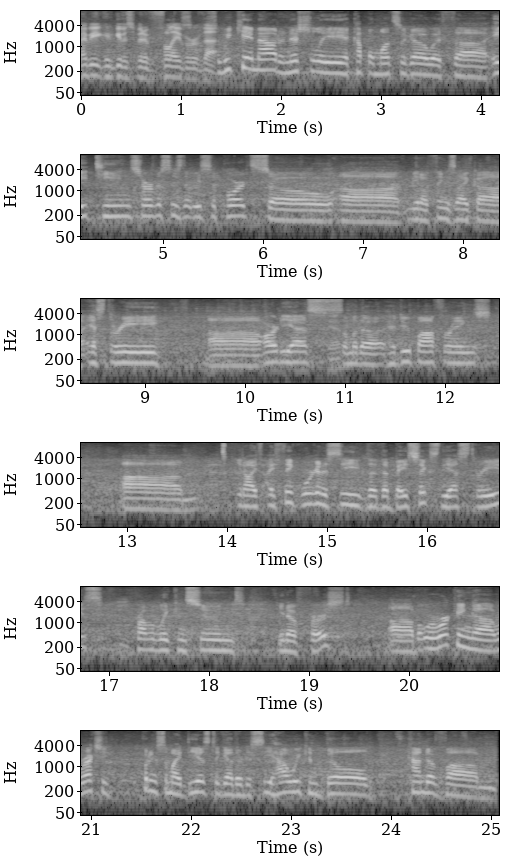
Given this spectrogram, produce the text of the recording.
Maybe you could give us a bit of a flavor of that. So we came out initially a couple months ago with uh, 18 services that we support. So, uh, you know, things like uh, S3, uh, RDS, some of the Hadoop offerings. Um, you know, I, I think we're going to see the, the basics, the S3s, probably consumed, you know, first. Uh, but we're working, uh, we're actually putting some ideas together to see how we can build kind of um,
